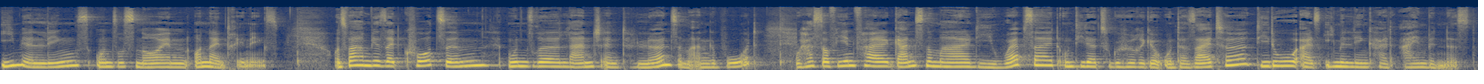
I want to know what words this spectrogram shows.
E-Mail-Links unseres neuen Online-Trainings. Und zwar haben wir seit kurzem unsere Lunch and Learns im Angebot. Du hast auf jeden Fall ganz normal die Website und die dazugehörige Unterseite, die du als E-Mail-Link halt einbindest.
